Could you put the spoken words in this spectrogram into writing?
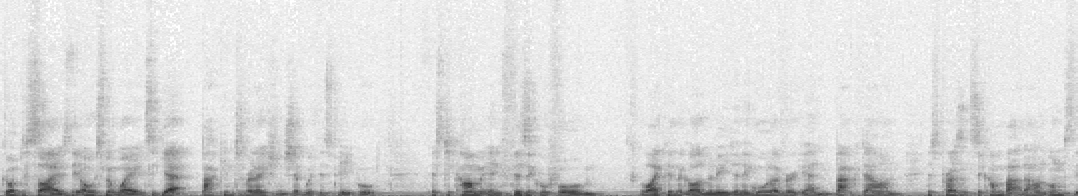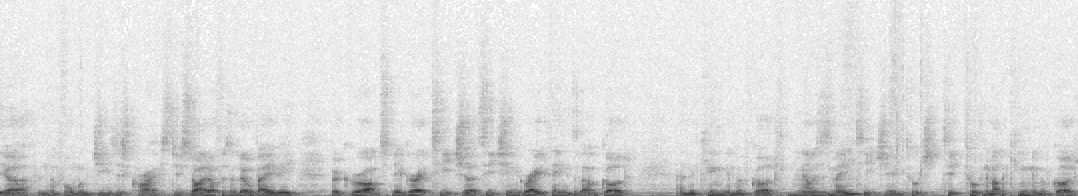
God decides the ultimate way to get back into relationship with his people is to come in physical form, like in the Garden of Eden, all over again, back down his presence to come back down onto the earth in the form of Jesus Christ, who started off as a little baby but grew up to be a great teacher, teaching great things about God and the kingdom of God. And that was his main teaching, talking about the kingdom of God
